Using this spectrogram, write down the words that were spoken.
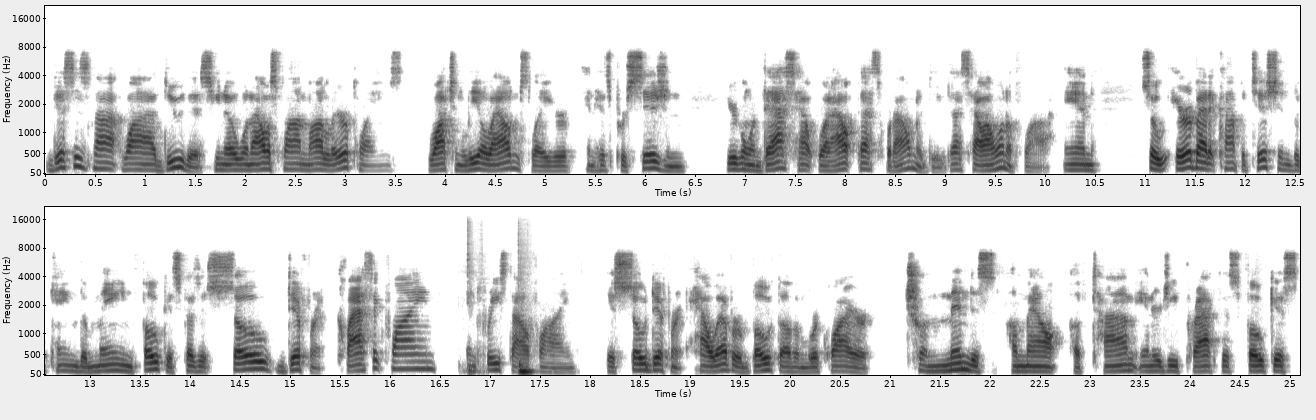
This is not why I do this. You know, when I was flying model airplanes, watching Leo Loudenslager and his precision, you're going, that's how what I, that's what I want to do. That's how I want to fly. And so aerobatic competition became the main focus because it's so different. Classic flying and freestyle flying is so different. However, both of them require tremendous amount of time, energy, practice, focus,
